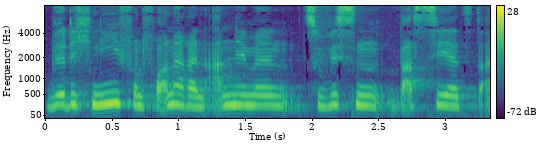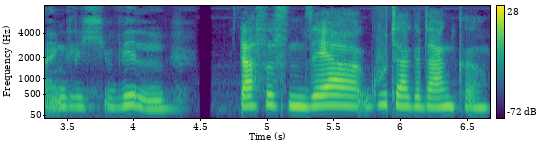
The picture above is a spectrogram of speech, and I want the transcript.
würde ich nie von vornherein annehmen, zu wissen, was sie jetzt eigentlich will. Das ist ein sehr guter Gedanke.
